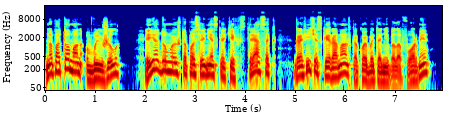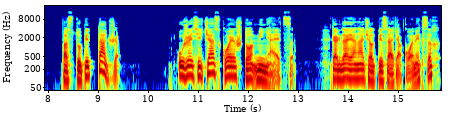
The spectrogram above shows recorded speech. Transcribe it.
Но потом он выжил, и я думаю, что после нескольких встрясок – графический роман в какой бы то ни было форме поступит так же. Уже сейчас кое-что меняется. Когда я начал писать о комиксах,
